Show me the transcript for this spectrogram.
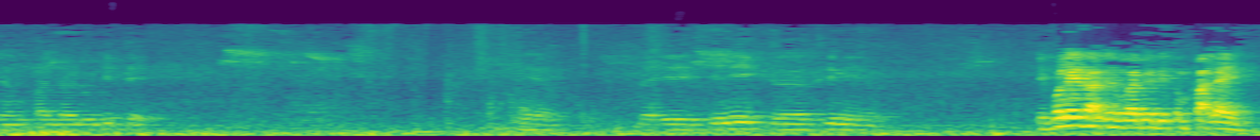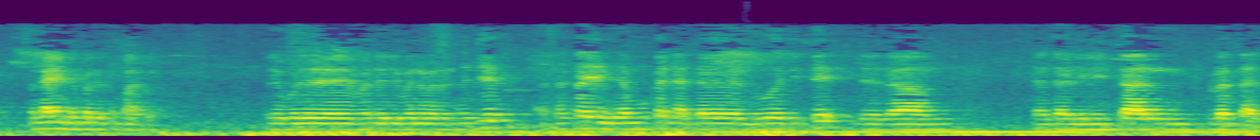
Yang pada dua titik. Ya. Dari sini ke sini. Eh, boleh tak dia berada di tempat lain selain daripada tempat tu? Dia boleh berada di mana-mana saja asalkan yang menyambungkan ada dua titik dalam yang ada lilitan bulatan.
